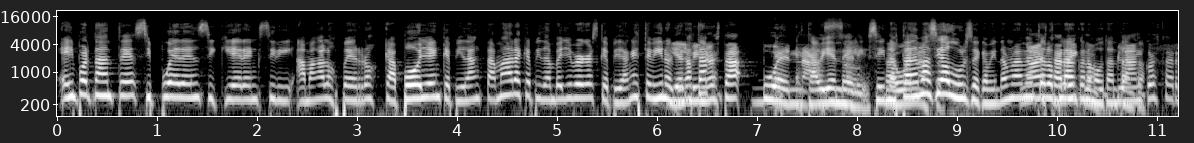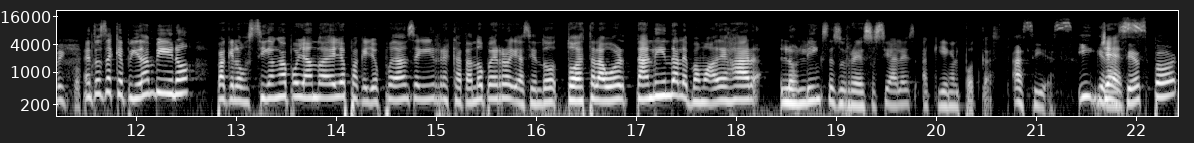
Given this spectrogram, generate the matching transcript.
es importante, si pueden, si quieren, si aman a los perros, que apoyen, que pidan tamales, que pidan veggie burgers, que pidan este vino. y el vino está, bueno. Está bien deli. Sí, no está demasiado dulce, que a mí normalmente los blancos no me gustan Blanco tanto. está rico. Entonces, que pidan vino para que los sigan apoyando a ellos, para que ellos puedan seguir rescatando perros y haciendo toda esta labor tan linda. Les vamos a dejar los links de sus redes sociales aquí en el podcast. Así es. Y Yes. gracias por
